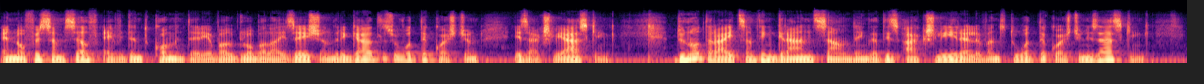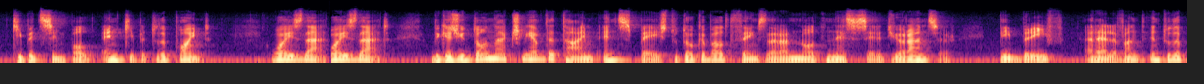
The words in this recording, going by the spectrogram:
and offer some self evident commentary about globalization, regardless of what the question is actually asking. Do not write something grand sounding that is actually irrelevant to what the question is asking. Keep it simple and keep it to the point. Why is that? Why is that? Because you don't actually have the time and space to talk about things that are not necessary to your answer. Be brief relevant and to the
